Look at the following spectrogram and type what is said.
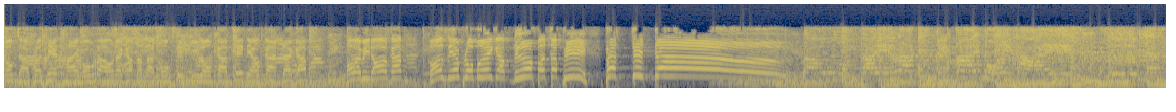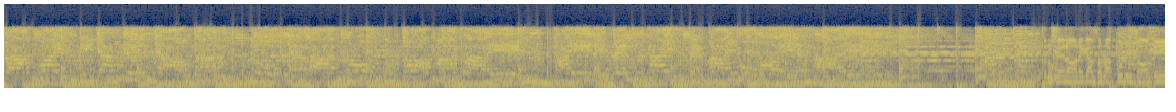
ชกจากประเทศไทยของเรานะครับน้ำหนัก 60 กิโลกรัมเช่นเดียวกันนะครับพ่อแม่พี่น้องครับ ขอเสียงปรบมือให้กับเนื้อปัจจพีเพชรจินดา น่นอนะครับสำหรับคู่ที่สองนี้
